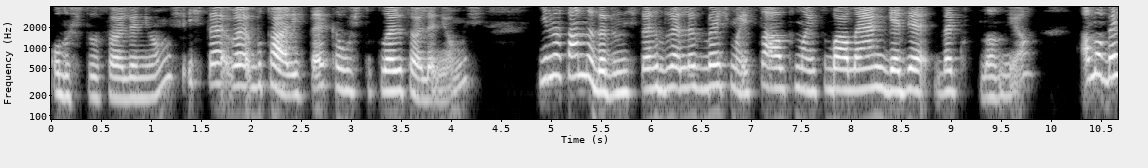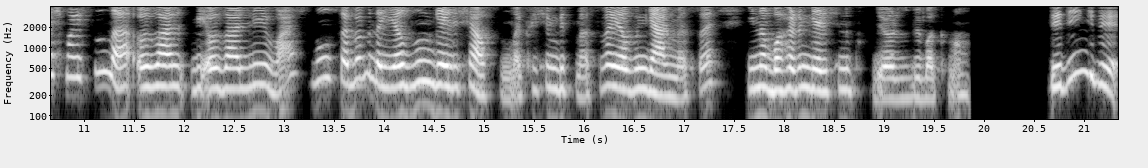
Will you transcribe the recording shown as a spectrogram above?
oluştuğu söyleniyormuş. İşte ve bu tarihte kavuştukları söyleniyormuş. Yine sen de dedin işte Hıdrellez 5 Mayıs'la 6 Mayıs'ı bağlayan gece de kutlanıyor. Ama 5 Mayıs'ın da özel bir özelliği var. Bunun sebebi de yazın gelişi aslında. Kışın bitmesi ve yazın gelmesi. Yine baharın gelişini kutluyoruz bir bakıma. Dediğin gibi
